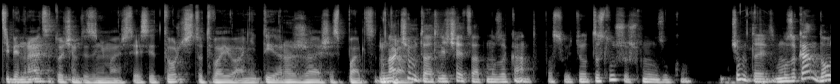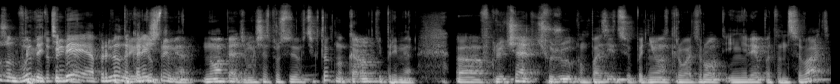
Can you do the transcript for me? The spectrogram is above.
тебе нравится то, чем ты занимаешься, если творчество твое, а не ты рожаешь из пальца. Ну, а правда. чем это отличается от музыканта, по сути? Вот ты слушаешь музыку. Чем это? Музыкант должен выдать Приведу тебе пример. определенное Приведу количество... пример. Ну, опять же, мы сейчас просто идем в ТикТок, но короткий пример. Э, включать чужую композицию, под нее открывать рот и нелепо танцевать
